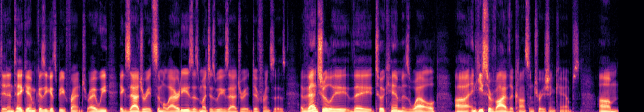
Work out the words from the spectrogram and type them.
didn't take him because he could speak French, right? We exaggerate similarities as much as we exaggerate differences. Eventually, they took him as well, uh, and he survived the concentration camps. Um,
